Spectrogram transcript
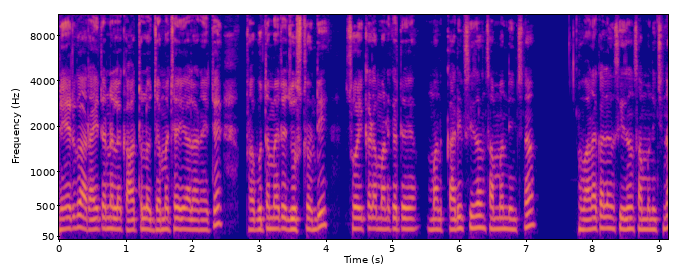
నేరుగా రైతన్నల ఖాతాలో జమ చేయాలని అయితే ప్రభుత్వం అయితే చూస్తుంది. సో ఇక్కడ మనకైతే మన ఖరీఫ్ సీజన్ సంబంధించిన వానాకాలం సీజన్ సంబంధించిన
